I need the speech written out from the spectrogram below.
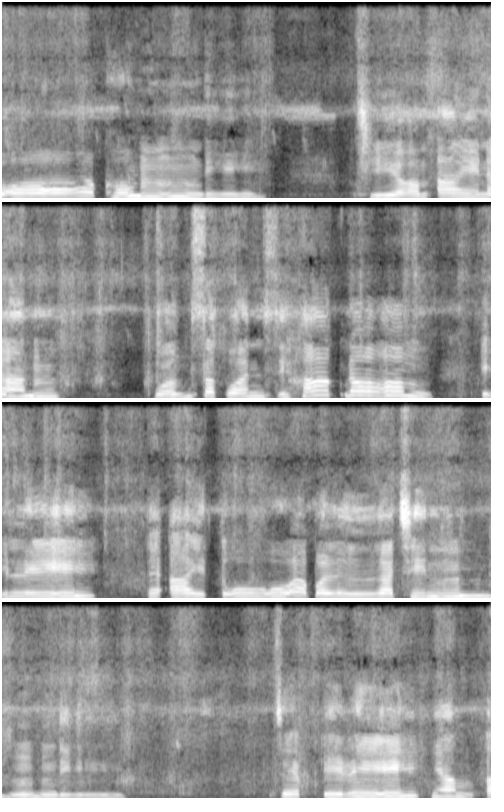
บอกคมดี ที่ยอมไอ้นั้น หวังสักวันสิฮักน้องอีหลีแต่ไอ้ตัวเหลือชิ้นดี เจ็บอีหลีย้ำไอ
